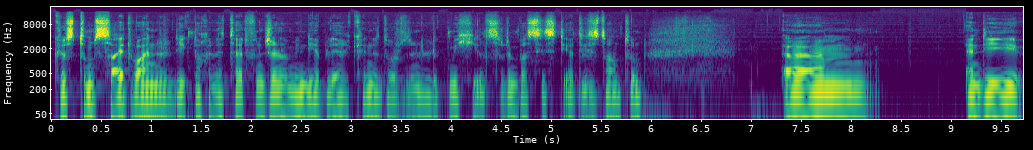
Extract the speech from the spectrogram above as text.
custom sidewinder die ik nog in de tijd van General Mindy heb leren kennen door de Luc Michiels, de bassist, die had die Mm. staan toen. Ehm, en die,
